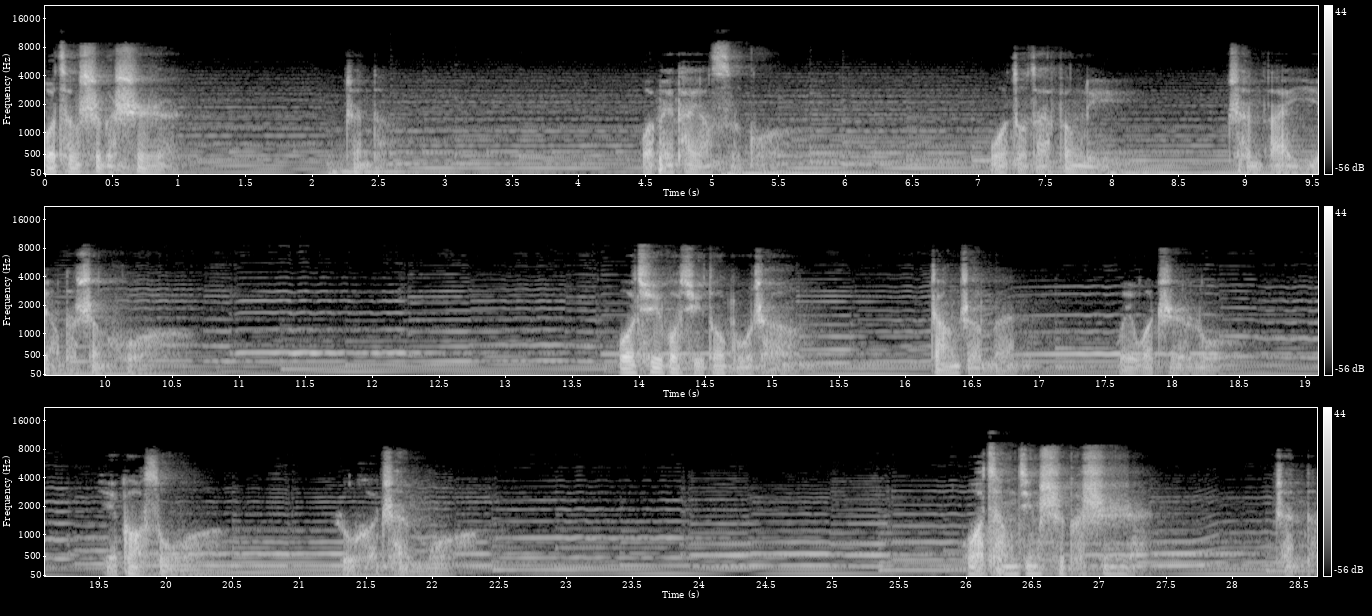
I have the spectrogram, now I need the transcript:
我曾是个诗人，真的。我陪太阳死过，我走在风里，尘埃一样的生活。我去过许多古城，长者们为我指路，也告诉我如何沉默。我曾经是个诗人，真的。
